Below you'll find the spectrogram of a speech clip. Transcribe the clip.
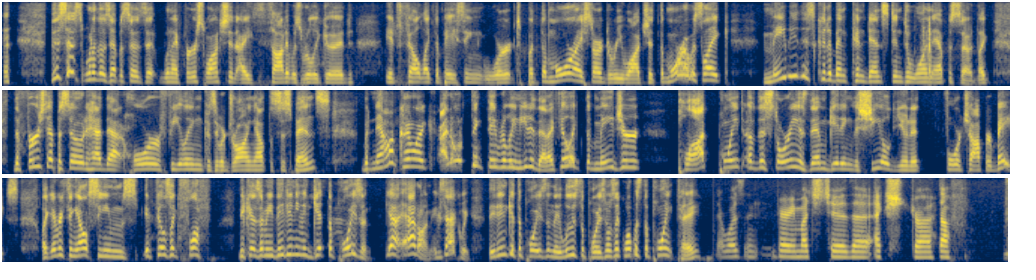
this is one of those episodes that when I first watched it, I thought it was really good. It felt like the pacing worked, but the more I started to rewatch it, the more I was like, maybe this could have been condensed into one episode. Like the first episode had that horror feeling because they were drawing out the suspense, but now I'm kind of like, I don't think they really needed that. I feel like the major plot point of this story is them getting the shield unit for chopper base like everything else seems it feels like fluff because i mean they didn't even get the poison yeah add on exactly they didn't get the poison they lose the poison i was like what was the point tay There wasn't very much to the extra stuff.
